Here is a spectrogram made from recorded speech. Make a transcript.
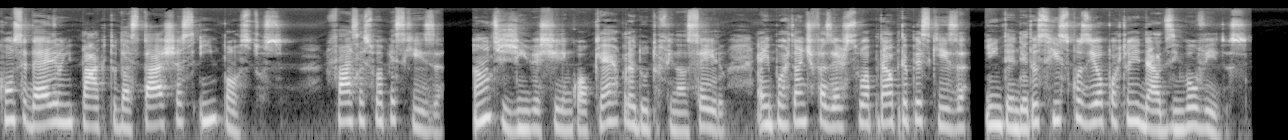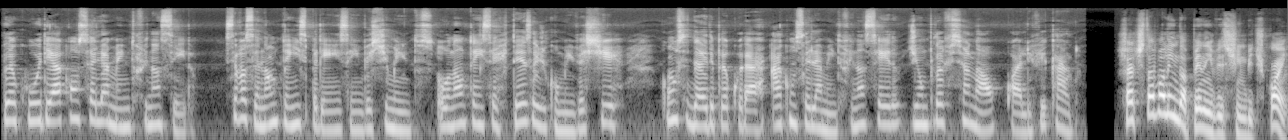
Considere o impacto das taxas e impostos. Faça sua pesquisa. Antes de investir em qualquer produto financeiro, é importante fazer sua própria pesquisa e entender os riscos e oportunidades envolvidos. Procure aconselhamento financeiro. Se você não tem experiência em investimentos ou não tem certeza de como investir, considere procurar aconselhamento financeiro de um profissional qualificado. Já está valendo a pena investir em Bitcoin?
